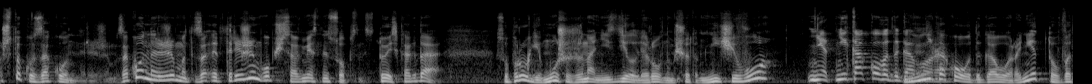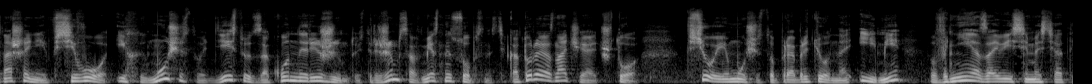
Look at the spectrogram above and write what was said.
что такое законный режим? Законный режим это, это режим общей совместной собственности. То есть, когда супруги, муж и жена не сделали ровным счетом ничего, нет, никакого договора. Никакого договора нет, то в отношении всего их имущества действует законный режим, то есть режим совместной собственности, который означает, что все имущество, приобретенное ими, вне зависимости от,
